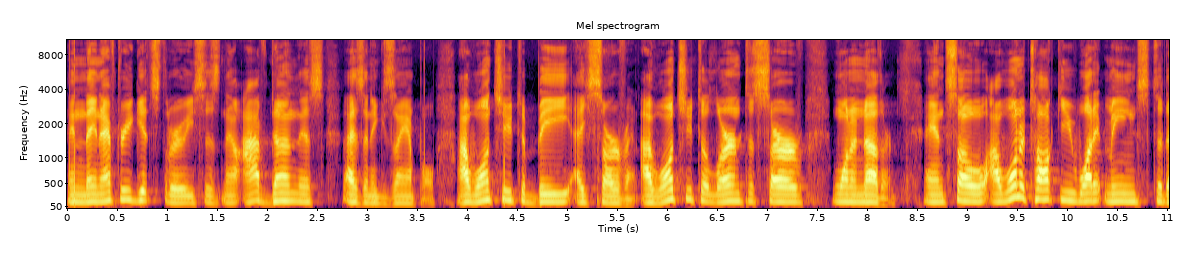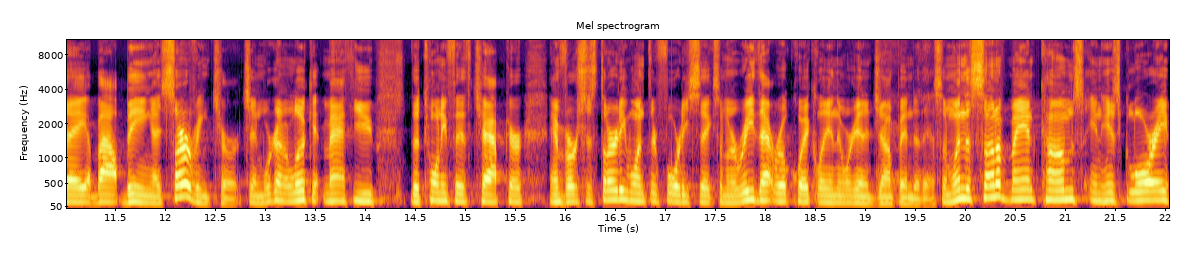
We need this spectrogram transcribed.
and then after he gets through, he says, Now I've done this as an example. I want you to be a servant. I want you to learn to serve one another. And so I want to talk to you what it means today about being a serving church. And we're going to look at Matthew, the 25th chapter, and verses 31 through 46. I'm going to read that real quickly, and then we're going to jump into this. And when the Son of Man comes in his glory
